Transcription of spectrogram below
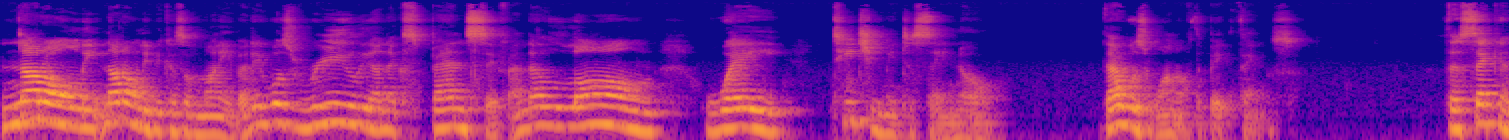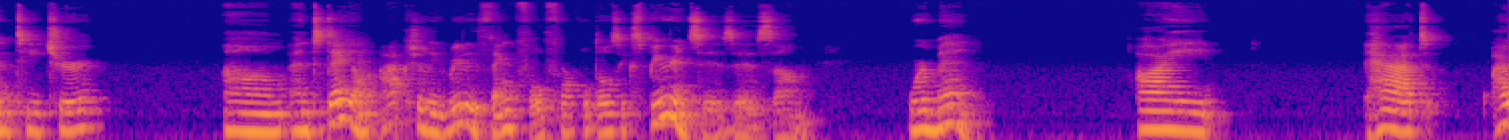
not only not only because of money but it was really an expensive and a long way teaching me to say no that was one of the big things. The second teacher um, and today i'm actually really thankful for all those experiences is um, were men. I had i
